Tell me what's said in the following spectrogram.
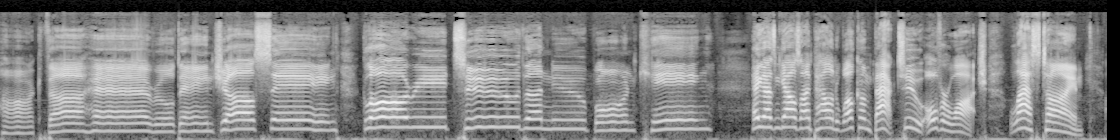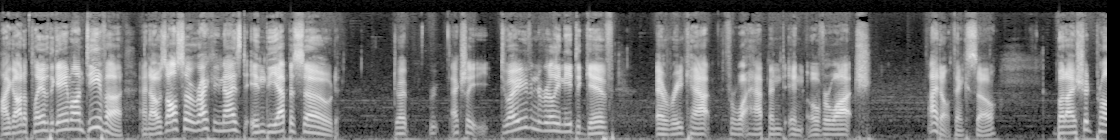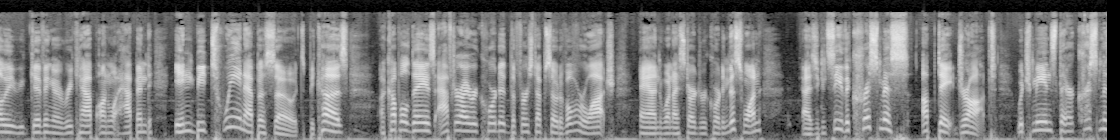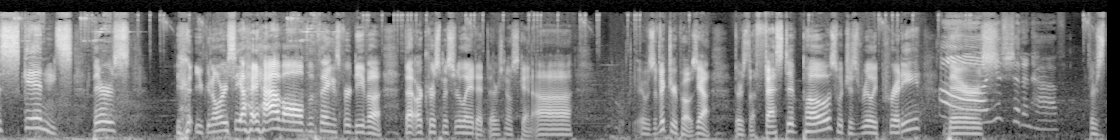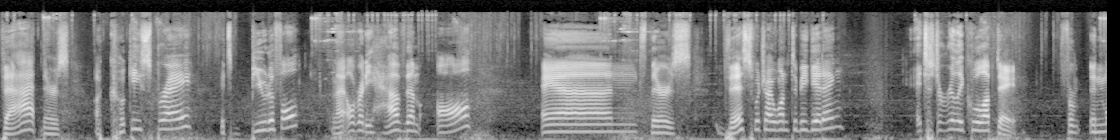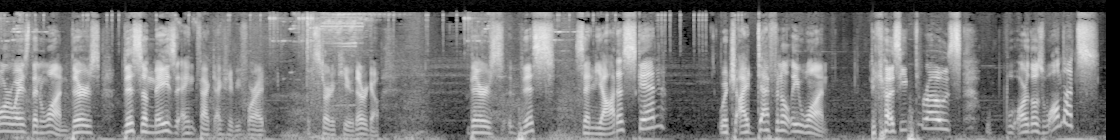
Hark the herald angels sing, Glory to the newborn king. Hey guys and gals, I'm Pal and welcome back to Overwatch. Last time, I got a play of the game on D.Va, and I was also recognized in the episode. Do I... Actually, do I even really need to give a recap for what happened in Overwatch? I don't think so but I should probably be giving a recap on what happened in between episodes, because a couple days after I recorded the first episode of Overwatch, and when I started recording this one, as you can see, the Christmas update dropped, which means there are Christmas skins. There's... you can already see I have all the things for D.Va that are Christmas related. There's no skin. Uh... It was a victory pose, yeah. There's the festive pose, which is really pretty. There's... Aww, you shouldn't have. There's that. There's a cookie spray. It's beautiful, and I already have them all. And there's this, which I want to be getting. It's just a really cool update, for in more ways than one. There's this amazing. In fact, actually, before I start a queue. There we go. There's this Zenyatta skin, which I definitely want because he throws. Are those walnuts?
